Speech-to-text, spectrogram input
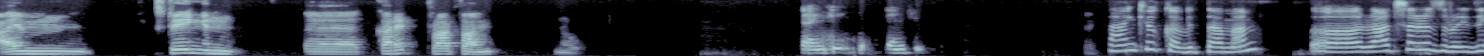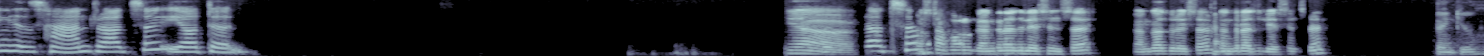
I am staying in uh, correct platform now. Thank you. Thank you. Thank you, Kavita ma'am. Uh, Raj sir is raising his hand. Raj sir, your turn. Yeah. Raj sir. First of all, congratulations, sir. Congratulations, sir. Congratulations, sir. Thank you.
